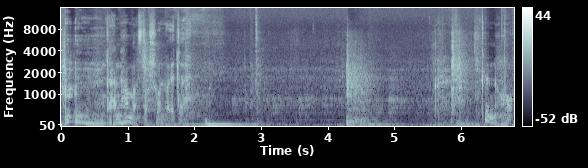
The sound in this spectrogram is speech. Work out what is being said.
Dann haben wir es doch schon, Leute. Genau.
